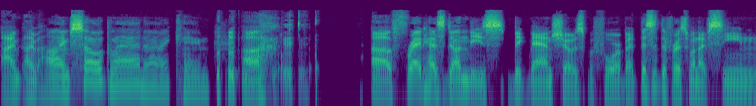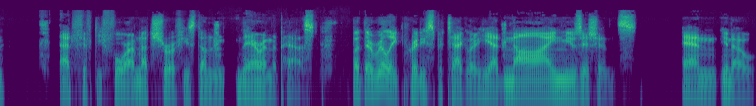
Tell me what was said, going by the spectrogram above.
I'm I'm I'm so glad I came. Uh, uh, Fred has done these big band shows before, but this is the first one I've seen at 54. I'm not sure if he's done them there in the past but they're really pretty spectacular. He had nine musicians, and you know,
